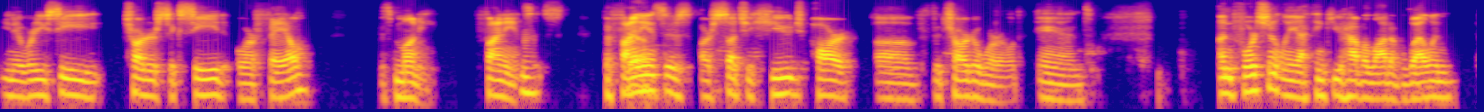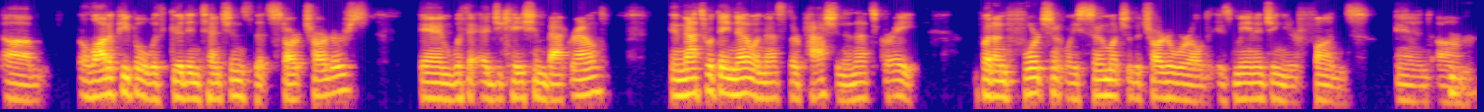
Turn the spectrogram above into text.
you know, where you see charters succeed or fail, it's money, mm-hmm. finances the finances yeah. are such a huge part of the charter world and unfortunately i think you have a lot of well and um, a lot of people with good intentions that start charters and with an education background and that's what they know and that's their passion and that's great but unfortunately so much of the charter world is managing your funds and um,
